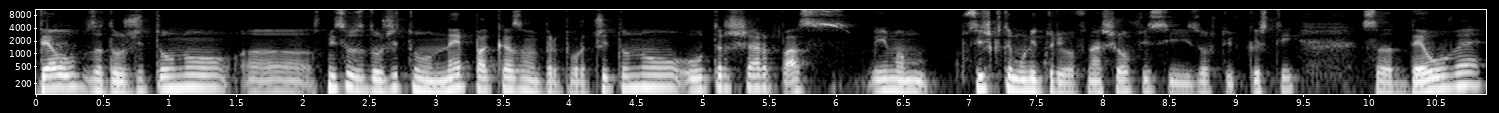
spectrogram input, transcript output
Дел задължително, а, смисъл задължително не, пак казваме препоръчително, Ultra Sharp, аз имам всичките монитори в нашия офис и изобщо и вкъщи са делове.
